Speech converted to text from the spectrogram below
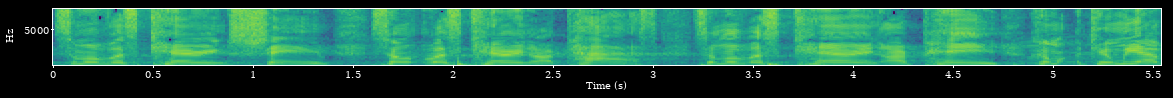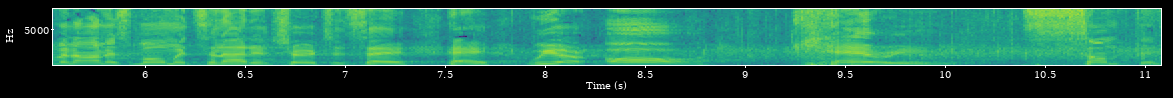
Some of us carrying shame. Some of us carrying our past. Some of us carrying our pain. Come on, can we have an honest moment tonight in church and say, hey, we are all carrying something.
